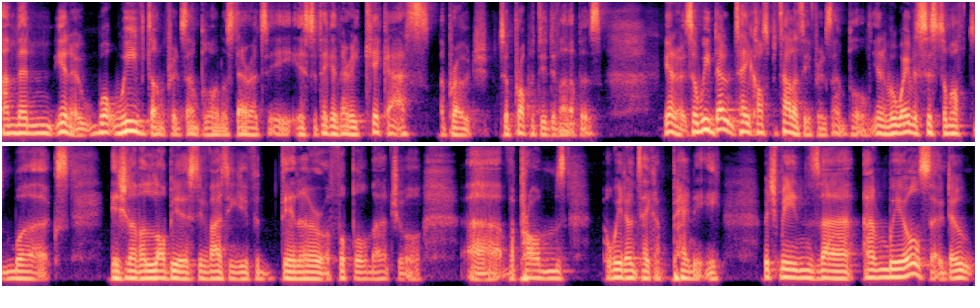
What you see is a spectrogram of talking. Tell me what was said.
And then, you know, what we've done, for example, on austerity is to take a very kick ass approach to property developers. You know, so we don't take hospitality, for example. You know, the way the system often works is you'll have a lobbyist inviting you for dinner or a football match or uh, the proms. We don't take a penny, which means that, and we also don't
